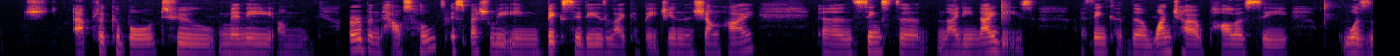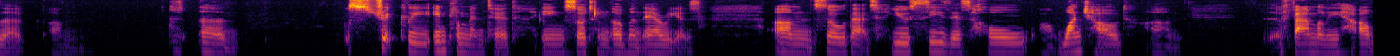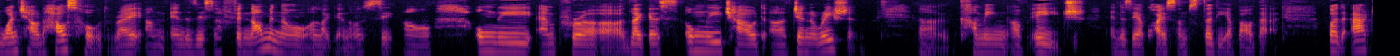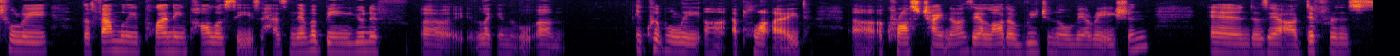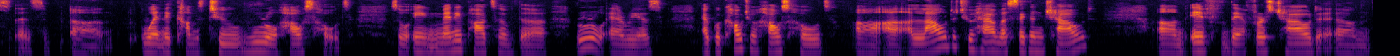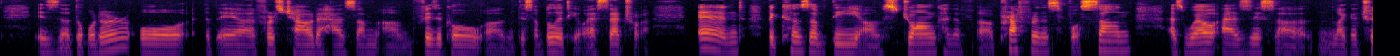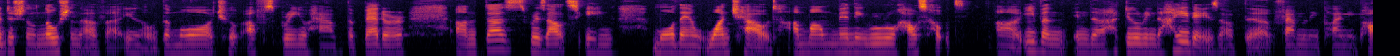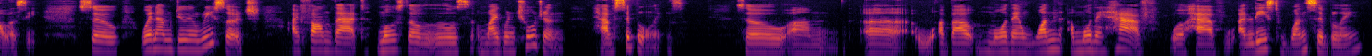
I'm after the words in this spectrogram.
applicable to many um, urban households, especially in big cities like Beijing and Shanghai. Since the 1990s, I think the one child policy was uh, um, uh, strictly implemented in certain urban areas um, so that you see this whole uh, one child um, family, uh, one child household, right? Um, and this phenomenal, uh, like you know, uh, only emperor, uh, like a only child uh, generation coming of age, and there are quite some study about that. But actually, the family planning policies has never been unif- like you know, um, equivalently applied uh, across China. There are a lot of regional variation, and there are differences uh, when it comes to rural households. So, in many parts of the rural areas, agricultural households uh, are allowed to have a second child um, if their first child um, is a daughter or their first child has some um, physical uh, disability or etc and because of the uh, strong kind of uh, preference for son as well as this uh, like a traditional notion of uh, you know the more offspring you have the better um, does result in more than one child among many rural households uh, even in the during the heydays of the family planning policy. So when i'm doing research i found that most of those migrant children have siblings so um, uh, about more than one, more than half will have at least one sibling,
